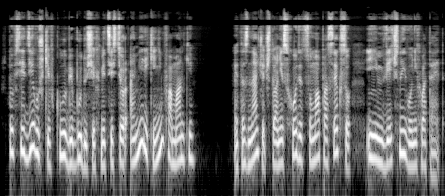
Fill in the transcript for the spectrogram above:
Что все девушки в клубе будущих медсестер Америки нимфоманки. Это значит, что они сходят с ума по сексу, и им вечно его не хватает.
